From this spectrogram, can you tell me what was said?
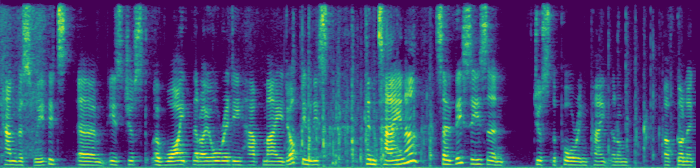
canvas with it's um, is just a white that I already have made up in this container. So this isn't just the pouring paint that I'm I've going to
